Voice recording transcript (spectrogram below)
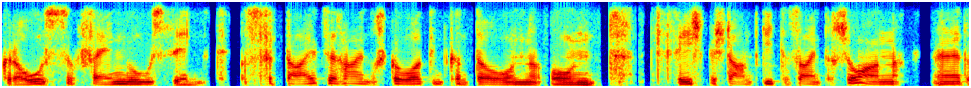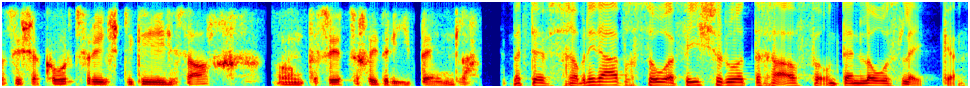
grosse, auf Fänge aus sind. Es verteilt sich eigentlich gut im Kanton und Fischbestand gibt es eigentlich schon an. Äh, das ist eine kurzfristige Sache und das wird sich wieder einpendeln. Man darf sich aber nicht einfach so eine Fischerroute kaufen und dann loslegen.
